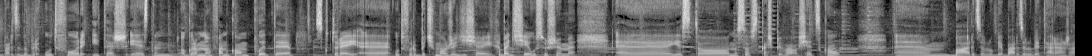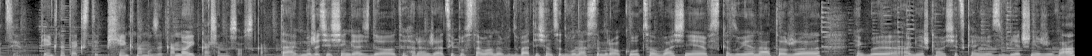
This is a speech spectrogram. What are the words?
bardzo dobry utwór i też ja jestem ogromną fanką płyty, z której e, utwór być może dzisiaj, chyba dzisiaj usłyszymy. E, jest to Nosowska śpiewa Osiecką. E, bardzo lubię, bardzo lubię te aranżacje. Piękne teksty, piękna muzyka, no i Kasia Nosowska. Tak, możecie sięgać do tych aranżacji. Powstały one w 2012 roku, co właśnie wskazuje na to, że jakby Agnieszka Osiecka jest wiecznie żywa,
